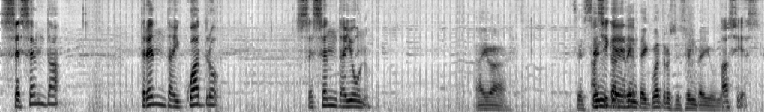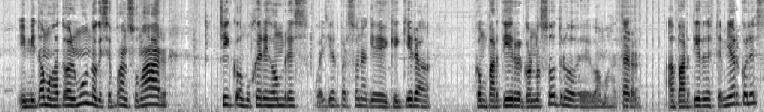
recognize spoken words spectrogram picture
60 34 61. Ahí va. 60, 34, 61. Así es. Invitamos a todo el mundo que se puedan sumar, chicos, mujeres, hombres, cualquier persona que, quiera compartir con nosotros. Eh, vamos a estar a partir de este miércoles,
